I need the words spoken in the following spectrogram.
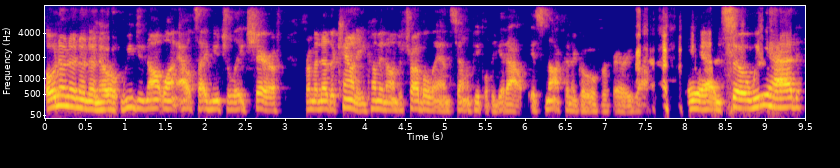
Oh, no, no, no, no, no. We do not want outside mutual aid sheriff from another county coming onto tribal lands telling people to get out. It's not going to go over very well. and so we had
